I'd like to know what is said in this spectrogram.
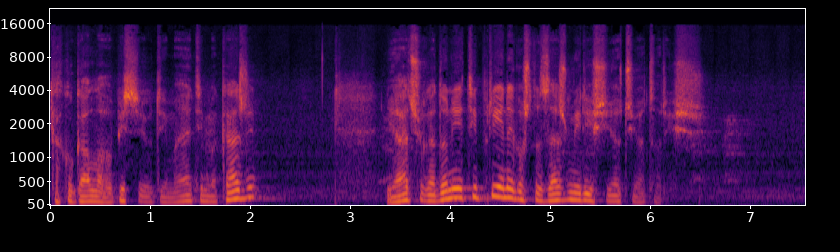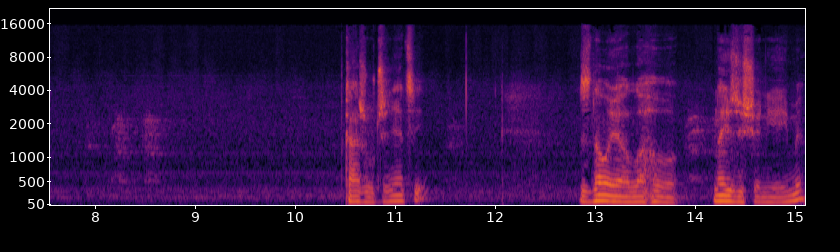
kako ga Allah opisuje u tim ajatima, kaže, ja ću ga donijeti prije nego što zažmiriš i oči otvoriš. Kažu učenjaci, znao je Allahovo najizvišenije ime,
